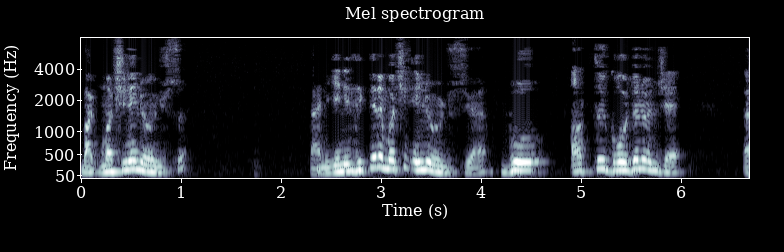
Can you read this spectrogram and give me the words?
Bak maçın en iyi oyuncusu. Yani yenildikleri maçın en iyi oyuncusu ya. Bu attığı golden önce e,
